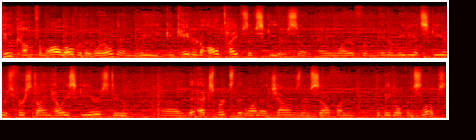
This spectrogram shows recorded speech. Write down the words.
do come from all over the world and we can cater to all types of skiers. So anywhere from intermediate skiers, first time heli skiers to the experts that want to challenge themselves on the big open slopes.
